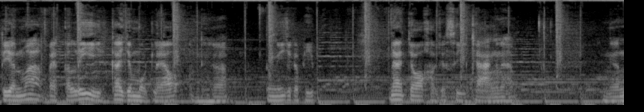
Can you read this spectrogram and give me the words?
เตือนว่าแบตเตอรี่ใกล้จะหมดแล้วนะครับ ตรงนี้จะกระพริบ หน้าจอเขาจะสีจางนะครับ งั้น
